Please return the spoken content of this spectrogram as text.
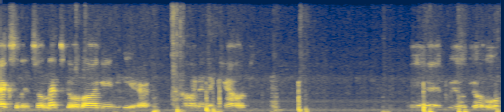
Excellent. So let's go log in here on an account. And we'll go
